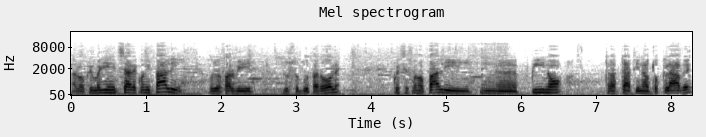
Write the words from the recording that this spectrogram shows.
Allora, prima di iniziare con i pali, voglio farvi giusto due parole. Questi sono pali in pino trattati in autoclave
